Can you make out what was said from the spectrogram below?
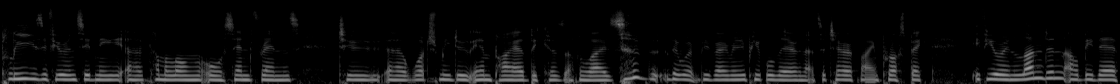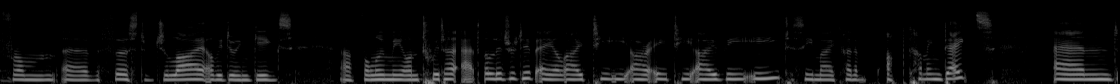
Please, if you're in Sydney, uh, come along or send friends to uh, watch me do Empire because otherwise there won't be very many people there, and that's a terrifying prospect. If you're in London, I'll be there from uh, the 1st of July. I'll be doing gigs. Uh, follow me on Twitter at alliterative, A L I T E R A T I V E, to see my kind of upcoming dates. And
